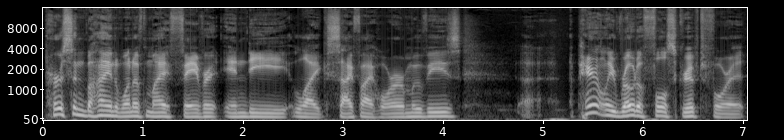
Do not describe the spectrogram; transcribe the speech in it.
person behind one of my favorite indie like sci-fi horror movies uh, apparently wrote a full script for it,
